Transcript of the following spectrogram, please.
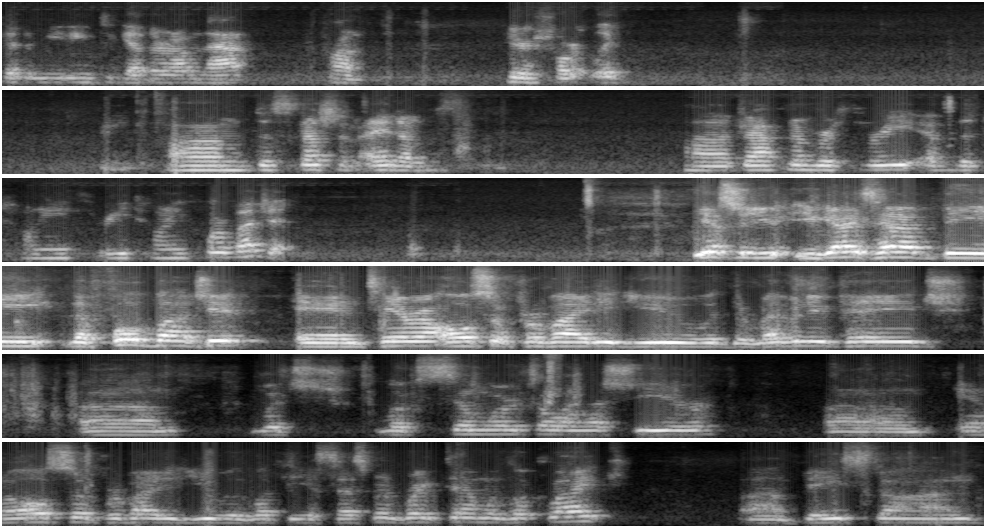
get a meeting together on that front here shortly. Um, discussion items. Uh, draft number three of the 23-24 budget. Yeah, so you, you guys have the, the full budget and Tara also provided you with the revenue page, um, which looks similar to last year. Um, and also provided you with what the assessment breakdown would look like, uh, based on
